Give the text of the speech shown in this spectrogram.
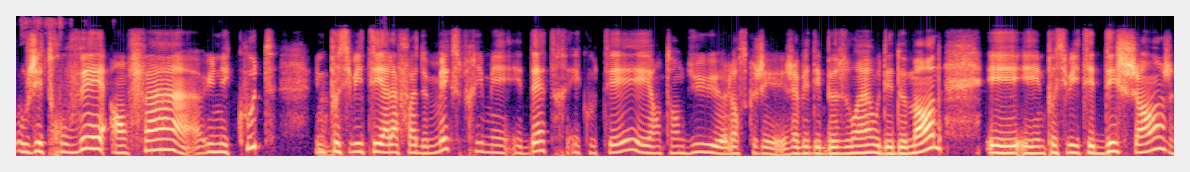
où j'ai trouvé enfin une écoute, une possibilité à la fois de m'exprimer et d'être écouté et entendu lorsque j'avais des besoins ou des demandes et, et une possibilité d'échange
